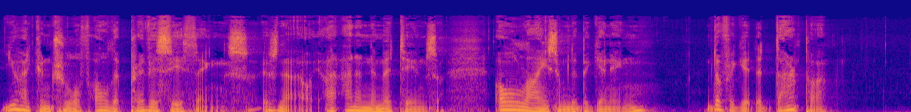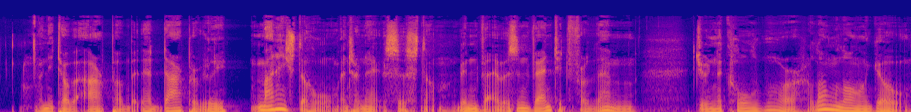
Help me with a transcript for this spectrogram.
you had control of all the privacy things, isn't it? Oh, anonymity and so, all lies from the beginning. Don't forget that DARPA, when they talk about ARPA, but DARPA really managed the whole internet system. It was invented for them during the Cold War, long, long ago,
